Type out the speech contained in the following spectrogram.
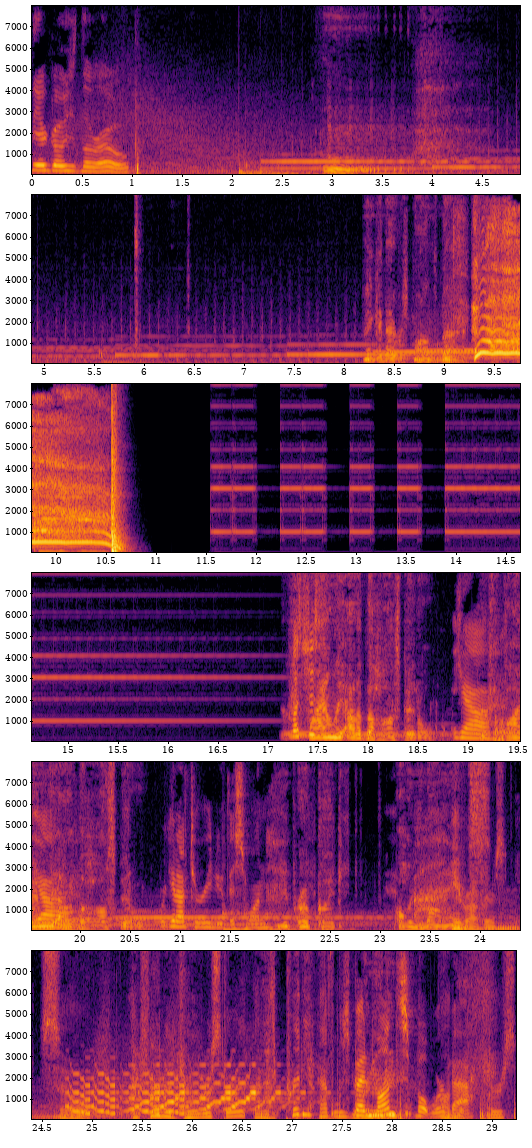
there goes the rope. Ooh. Think it that responds back. Let's just- finally out of the hospital. yeah, You're finally yeah. out of the hospital. We're gonna have to redo this one. You broke like all your bones. Hey, robbers. So I found a jewelry store that is pretty heavily It's been months, but we're on back. the first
